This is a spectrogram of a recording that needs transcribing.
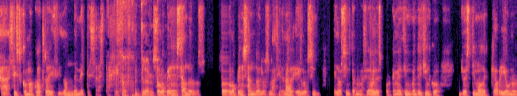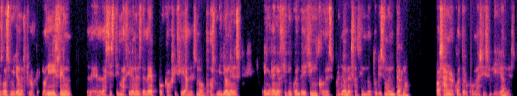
a 6,4, decir, ¿dónde metes a esta gente? claro, solo, Pensando en los, solo pensando en los nacionales, en los, en los internacionales, porque en el año 55 yo estimo de que habría unos 2 millones, lo, que, lo dicen las estimaciones de la época oficiales, ¿no? Dos millones en el año 55 de españoles haciendo turismo interno, pasan a 4,6 millones.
